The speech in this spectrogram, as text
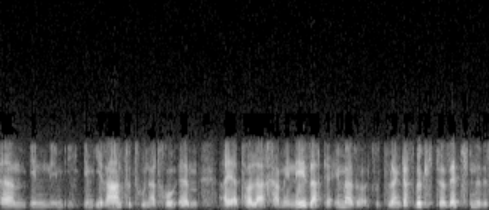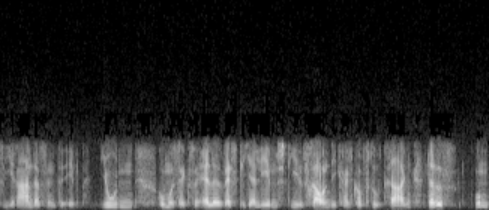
ähm, in, im, im Iran zu tun hat. Ähm, Ayatollah Khamenei sagt ja immer so, sozusagen das wirklich Zersetzende des Iran, das sind eben Juden, Homosexuelle, westlicher Lebensstil, Frauen, die kein Kopftuch tragen. Das ist um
